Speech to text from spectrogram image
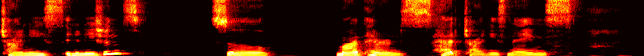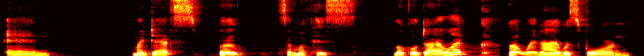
Chinese Indonesians. So my parents had Chinese names, and my dad spoke some of his local dialect. But when I was born,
